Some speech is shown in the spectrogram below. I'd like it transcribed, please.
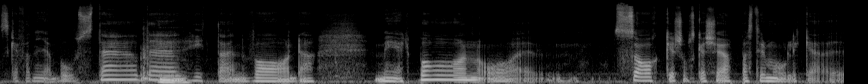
skaffa nya bostäder, Mm. hitta en vardag med ett barn och eh, saker som ska köpas till de olika eh,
